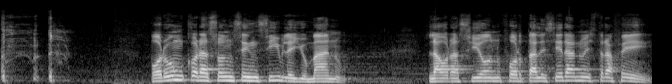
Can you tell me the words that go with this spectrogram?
por un corazón sensible y humano. La oración fortalecerá nuestra fe,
